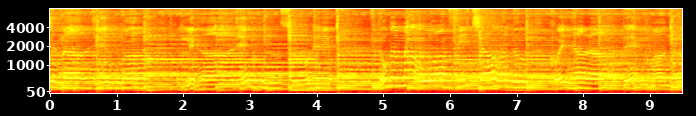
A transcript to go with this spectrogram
ချနာခြင်းမှာလေဟာခြင်းဆိုတဲ့ဒုက္ခနာအလွန်စီချလို့ခွဲရတာတဲ့မှာနာ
